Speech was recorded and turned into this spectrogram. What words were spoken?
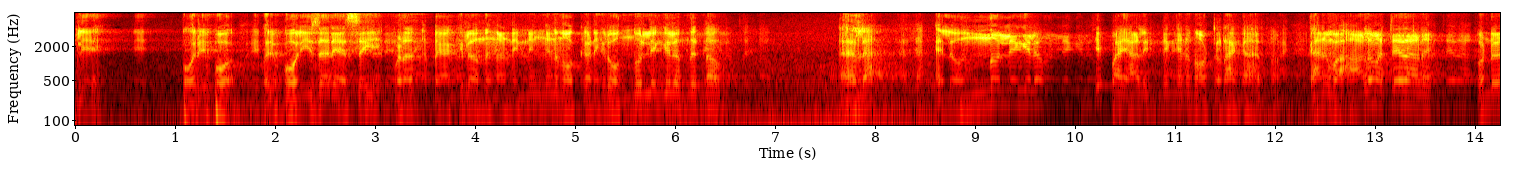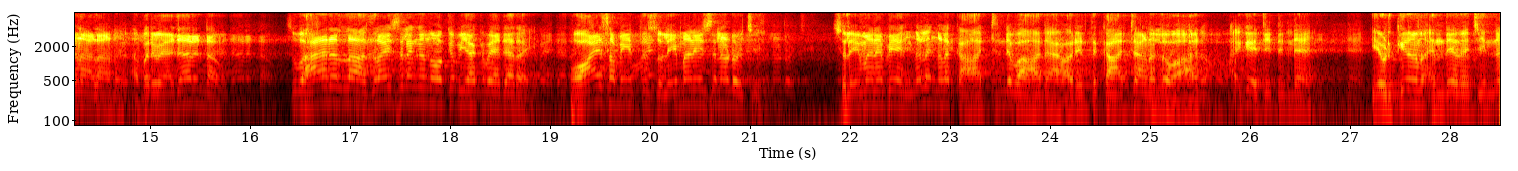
ഇല്ലേ? ഒരു ഒരു പോലീസുകാരെ എസ് ഐ ഇവിടെ ബാക്കിൽ വന്നു കണ്ട് ഇന്നിങ്ങനെ നോക്കുകയാണെങ്കിൽ ഒന്നുമില്ലെങ്കിലും എന്തുണ്ടാവും അല്ല അല്ല ഒന്നുമില്ലെങ്കിലും ഇപ്പൊ അയാൾ ഇന്നിങ്ങനെ നോട്ടിടാൻ കാരണം. കാരണം ആൾ മറ്റേതാണ് കൊണ്ടുവരുന്ന ആളാണ്. അപ്പൊ ഒരു വേജാറുണ്ടാവും സുബാനല്ല അസ്രായിസ്ലങ്ങ് നോക്കിയപ്പോ ഇയാൾക്ക് വേജാറായി പോയ സമയത്ത് സുലൈമാൻ അലൈഹി സ്വലാമോട് വെച്ച് സുലൈമാൻ നബി നിങ്ങൾ നിങ്ങളെ കാറ്റിന്റെ വാഹനം അവരടുത്ത് കാറ്റാണല്ലോ വാഹനം. അത് കേട്ടിട്ട് ഇന്നെ എവിടേക്ക് എന്താന്ന് വെച്ചാൽ ഇന്ന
